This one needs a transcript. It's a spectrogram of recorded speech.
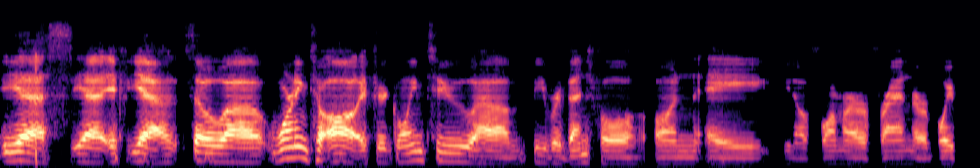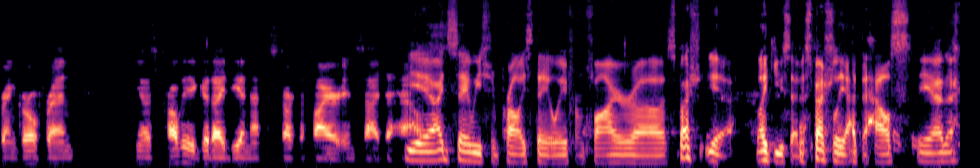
Yes, yeah, if yeah. So uh, warning to all: if you're going to um, be revengeful on a you know former friend or boyfriend, girlfriend, you know it's probably a good idea not to start the fire inside the house. Yeah, I'd say we should probably stay away from fire, uh, especially yeah, like you said, especially at the house. Yeah, that,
